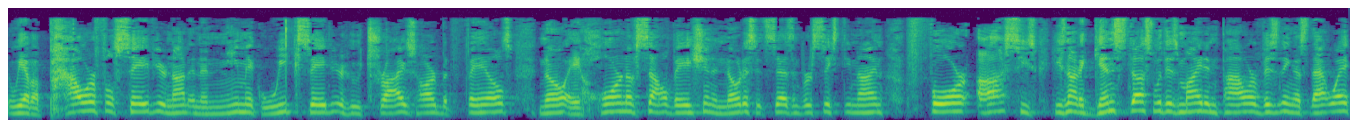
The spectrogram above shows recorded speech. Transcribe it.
We have a powerful Savior, not an anemic, weak Savior who tries hard but fails. No, a horn of salvation. And notice it says in verse 69, for us. He's, he's not against us with his might and power, visiting us that way.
